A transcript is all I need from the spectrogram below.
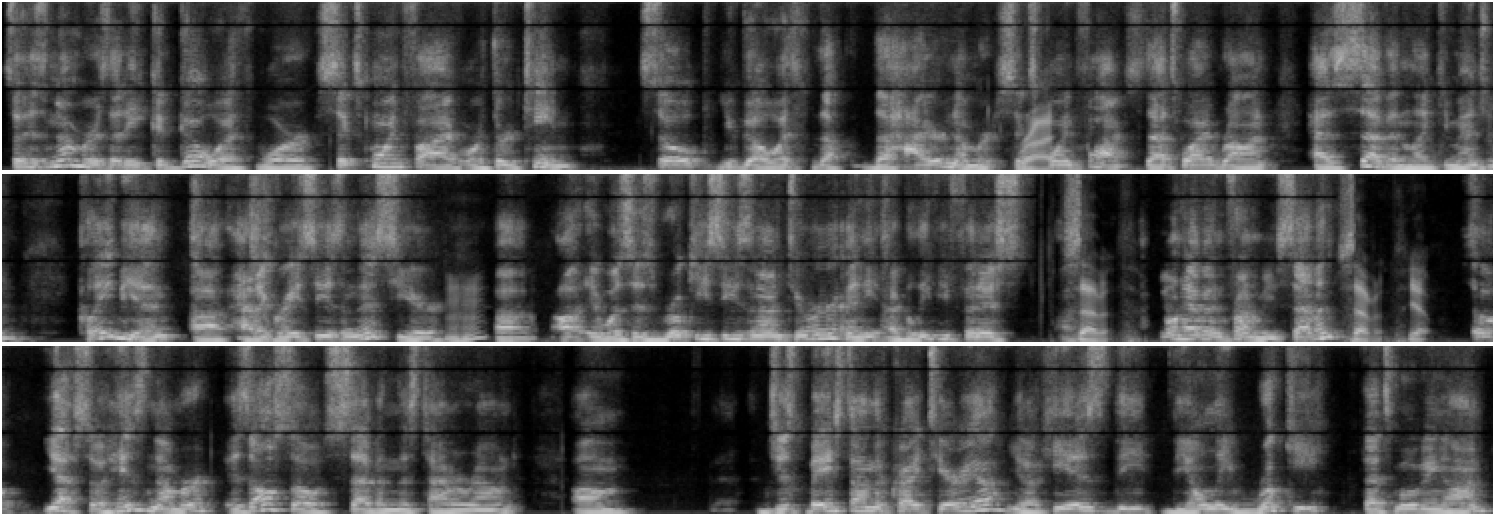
So his numbers that he could go with were 6.5 or 13. So you go with the, the higher number, 6.5. So that's why Ron has seven, like you mentioned. Klabian uh, had a great season this year. Mhm. Uh, uh, it was his rookie season on tour, and he, I believe he finished. Seventh. I don't have it in front of me. Seventh. Seventh. Yep. So yeah, so his number is also seven this time around. Um, just based on the criteria, you know, he is the the only rookie that's moving on.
